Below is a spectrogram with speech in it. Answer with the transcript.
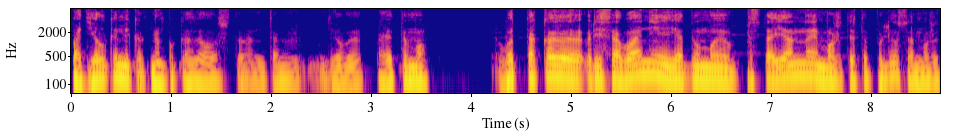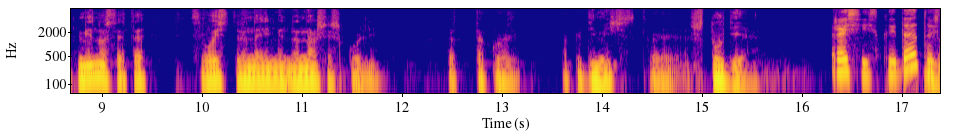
поделками, как нам показалось, что они там делают. Поэтому вот такое рисование, я думаю, постоянное, может, это плюс, а может, минус, это свойственно именно нашей школе. Это такое академическая студия. Российской, да? То есть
